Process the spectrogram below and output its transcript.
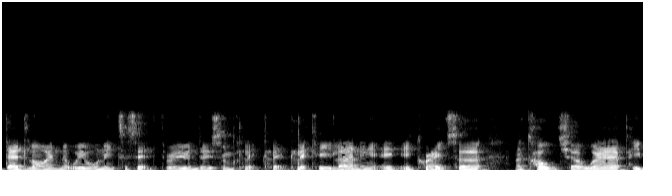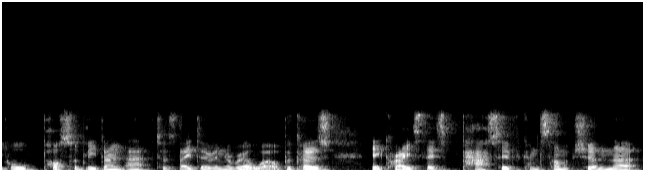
deadline that we all need to sit through and do some click click clicky learning it, it creates a, a culture where people possibly don't act as they do in the real world because it creates this passive consumption that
